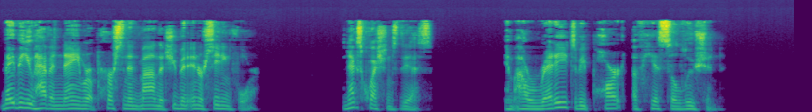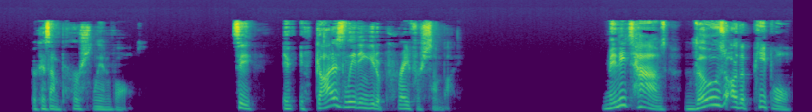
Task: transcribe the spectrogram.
Maybe you have a name or a person in mind that you've been interceding for. The next question is this. Am I ready to be part of his solution? Because I'm personally involved. See, if, if God is leading you to pray for somebody, many times those are the people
